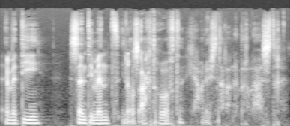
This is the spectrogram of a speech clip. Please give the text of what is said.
En met die sentiment in ons achterhoofd gaan we nu naar dat nummer luisteren.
